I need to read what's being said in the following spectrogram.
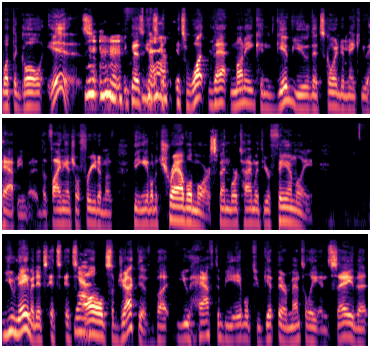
what the goal is mm-hmm. because it's, No. it's what that money can give you that's going to make you happy. The financial freedom of being able to travel more, spend more time with your family, you name it. It's it's it's Yeah. all subjective, but you have to be able to get there mentally and say that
